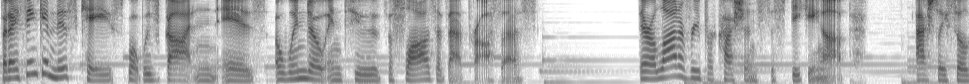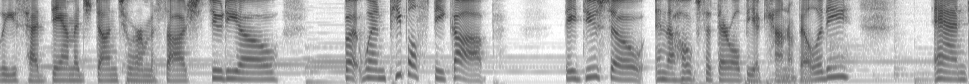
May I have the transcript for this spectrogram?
But I think in this case, what we've gotten is a window into the flaws of that process. There are a lot of repercussions to speaking up. Ashley Solis had damage done to her massage studio. But when people speak up, they do so in the hopes that there will be accountability. And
